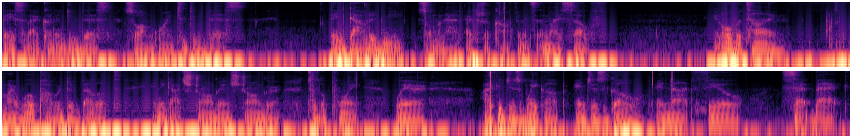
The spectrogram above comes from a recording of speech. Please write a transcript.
They said I couldn't do this, so I'm going to do this. They doubted me, so I'm going to have extra confidence in myself. And over time, my willpower developed and it got stronger and stronger to the point where I could just wake up and just go and not feel set back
